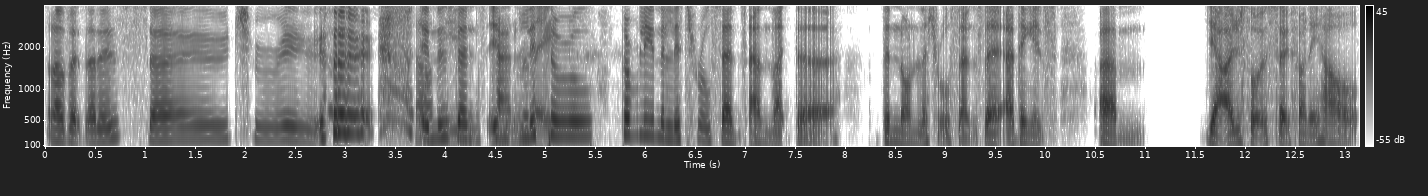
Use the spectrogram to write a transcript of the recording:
And I was like, that is so true. in the sense, in literal, probably in the literal sense, and like the the non-literal sense. That I think it's, um, yeah, I just thought it was so funny how,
